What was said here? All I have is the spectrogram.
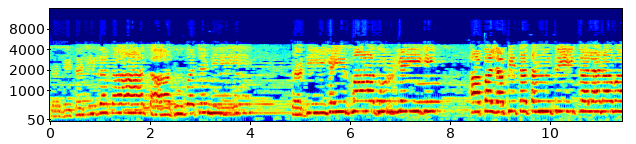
सलितशिरसा साधुवचने तदीयैर्माधुर्यैः अपलपिततन्त्रीकलरवा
